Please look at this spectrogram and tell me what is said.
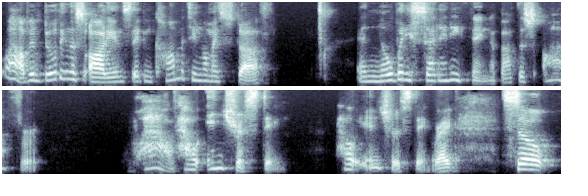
wow, I've been building this audience. They've been commenting on my stuff, and nobody said anything about this offer. Wow, how interesting. How interesting, right? So,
